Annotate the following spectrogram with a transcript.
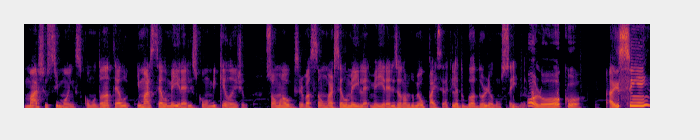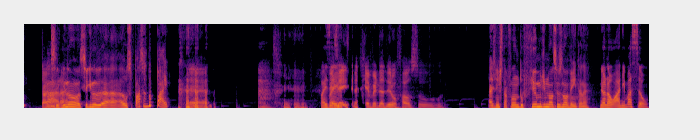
Márcio Simões como Donatello e Marcelo Meirelles como Michelangelo. Só uma observação, Marcelo Meirelles é o nome do meu pai. Será que ele é dublador? Eu não sei. Ô, louco! Aí sim, hein? Tá seguindo, seguindo uh, os passos do pai. É. Mas, Mas é isso, você acha que é verdadeiro ou falso? A gente tá falando do filme de 1990, né? Não, não, a animação.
